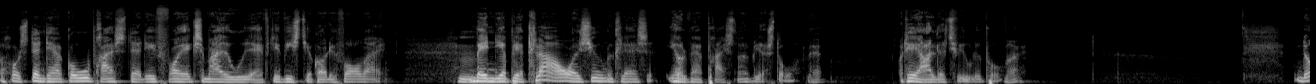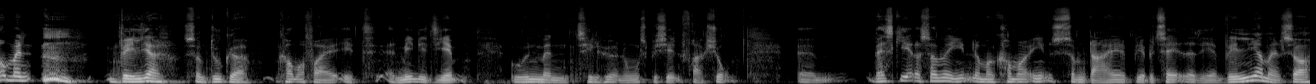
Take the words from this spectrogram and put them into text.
hos den der gode præst, der det får jeg ikke så meget ud af, det vidste jeg godt i forvejen. Hmm. Men jeg bliver klar over i 7. klasse, jeg vil være præst, når jeg bliver stor. Ja. Og det er jeg aldrig tvivlet på. Nej. Når man vælger, som du gør, kommer fra et almindeligt hjem, uden man tilhører nogen speciel fraktion, øh, hvad sker der så med en, når man kommer ind som dig, bliver betaget af det her? Vælger man så,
